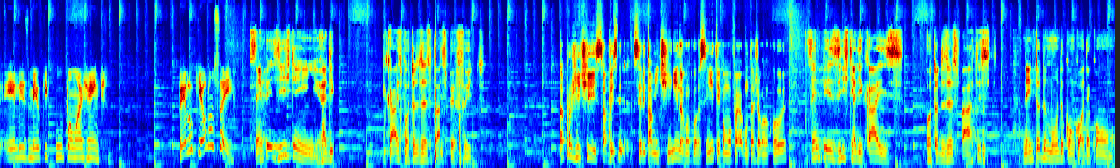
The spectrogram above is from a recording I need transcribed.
eles meio que culpam a gente. Pelo que eu não sei. Sempre existem radicais por todas as partes, perfeito. Dá pra gente saber se, se ele tá mentindo, alguma coisa assim? Tem como fazer algum teste, alguma coisa? Sempre existem radicais por todas as partes. Nem todo mundo concorda com.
